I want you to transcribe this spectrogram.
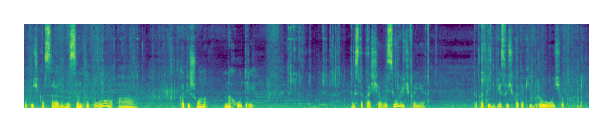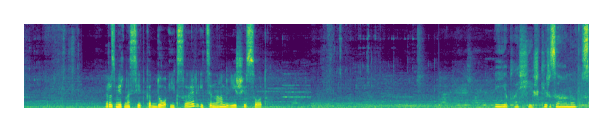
Курточка всередині з синтепоном, а капюшон на хутрі. Ось така ще висюлючка є. Така підвісочка, такий брелочок. Розмірна сітка до XL і ціна 2600. І є плащі шкірзаму з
